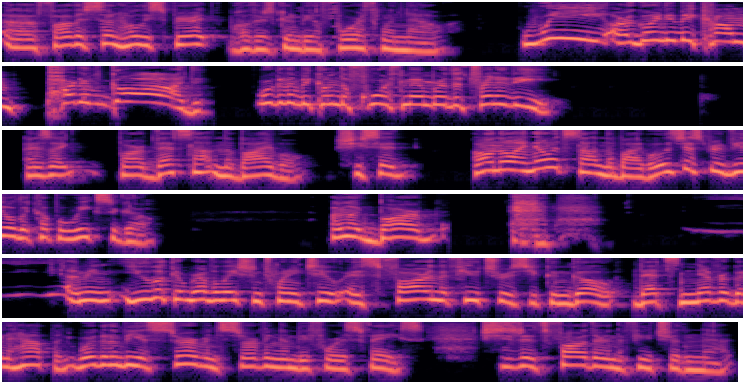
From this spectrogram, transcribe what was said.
Uh, Father, Son, Holy Spirit. Well, there's going to be a fourth one now. We are going to become part of God. We're going to become the fourth member of the Trinity. I was like, Barb, that's not in the Bible. She said, Oh, no, I know it's not in the Bible. It was just revealed a couple weeks ago. I'm like, Barb, I mean, you look at Revelation 22, as far in the future as you can go, that's never going to happen. We're going to be a servant serving him before his face. She said, it's farther in the future than that.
